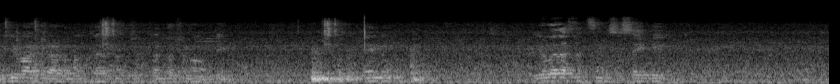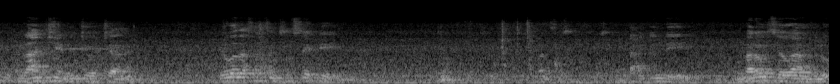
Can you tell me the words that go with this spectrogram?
విజయవాడ రావడం నాకు సంతోషంగా ఉంది. నేను యోగదా సత్సంగ్ సొసైటీ రాంచీ నుంచి వచ్చాను. యోగదా సత్సంగ్ సొసైటీ ఉంటుంది. పరమశివ యోగానందులు.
